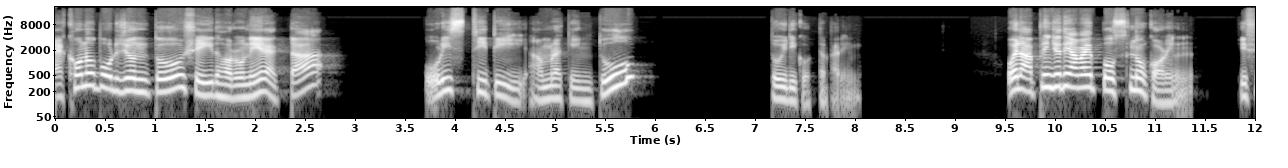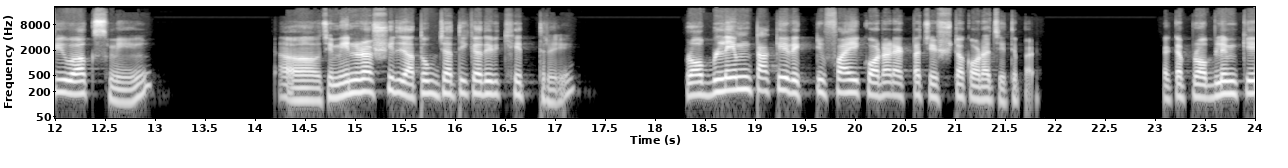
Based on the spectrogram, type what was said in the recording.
এখনও পর্যন্ত সেই ধরনের একটা পরিস্থিতি আমরা কিন্তু তৈরি করতে পারিনি। ওয়েল আপনি যদি আমায় প্রশ্ন করেন ইফ ইউ ওয়ার্কস মি যে মীন রাশির জাতক জাতিকাদের ক্ষেত্রে প্রবলেমটাকে রেকটিফাই করার একটা চেষ্টা করা যেতে পারে। একটা প্রবলেমকে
